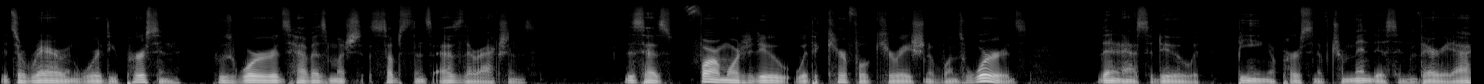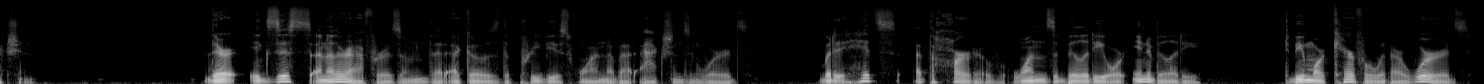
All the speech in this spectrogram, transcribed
It's a rare and worthy person whose words have as much substance as their actions. This has far more to do with a careful curation of one's words than it has to do with being a person of tremendous and varied action. There exists another aphorism that echoes the previous one about actions and words, but it hits at the heart of one's ability or inability to be more careful with our words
